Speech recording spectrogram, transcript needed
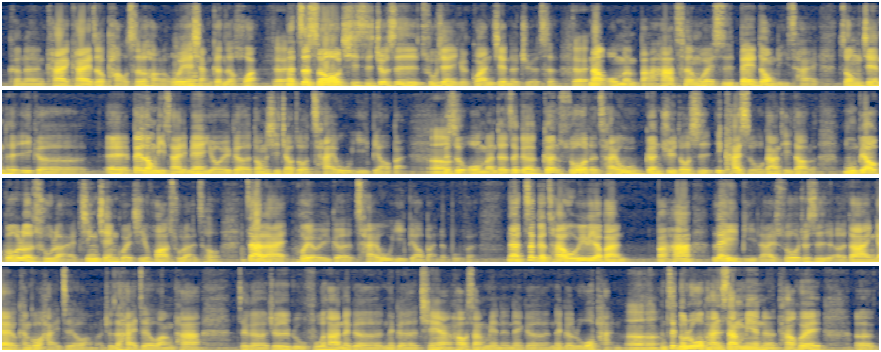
可能开开这个跑车好了，我也想跟着换。对，那这时候其实就是出现一个关键的决策。对，那我们把它称为是被动理财中间的一个，诶、欸，被动理财里面有一个东西叫做财务仪表板，嗯，就是我们的这个跟所有的财务根据都是一开始我刚刚提到了目标勾勒出来，金钱轨迹画出来之后，再来会有一个财务仪表板的部分。那这个财务仪表板。把它类比来说，就是呃，大家应该有看过《海贼王》嘛？就是《海贼王》它这个就是鲁夫他那个那个千阳号上面的那个那个罗盘。嗯、uh 这个罗盘上面呢，它会呃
